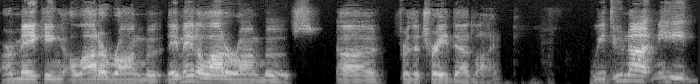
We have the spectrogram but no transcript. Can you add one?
are making a lot of wrong moves. They made a lot of wrong moves uh, for the trade deadline. We do not need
